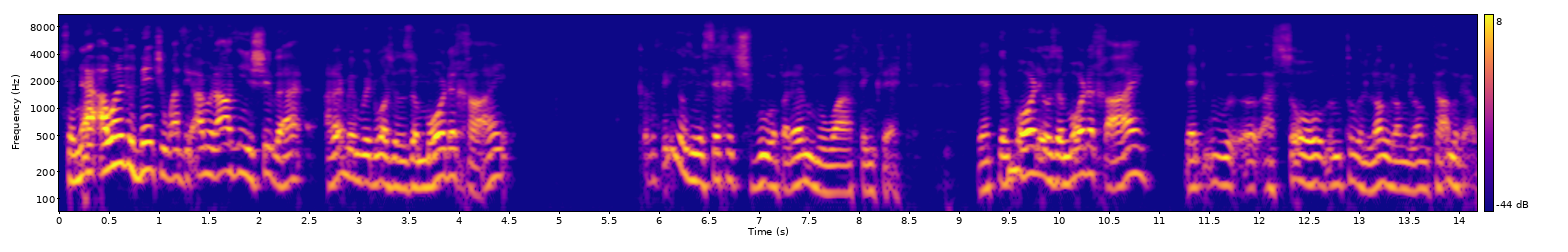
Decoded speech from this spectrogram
So now I want to just mention one thing. I mean, I was in yeshiva, I don't remember where it was, but was a Mordechai. Got a feeling it was in Masechet Shvuah, but I don't remember why I think that. That the Mord, it was a Mordechai that uh, I saw, I'm talking a long, long, long time ago,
